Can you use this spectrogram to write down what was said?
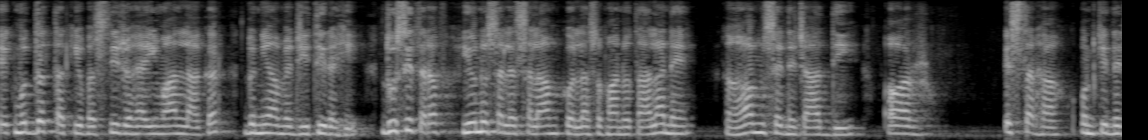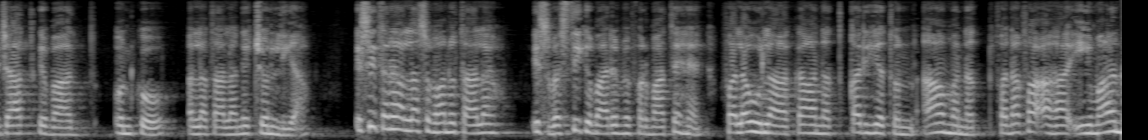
एक मुद्दत तक ये बस्ती जो है ईमान लाकर दुनिया में जीती रही। दूसरी तरफ़ यूनुस को अल्लाह सुबहान तआला ने गम से निजात दी और इस तरह उनकी निजात के बाद उनको अल्लाह ताला ने चुन लिया। इसी तरह अल्लाह सुबहान तआला इस बस्ती के बारे में फरमाते हैं, फलौला कानत करियतुन आमनत फनफा ईमान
